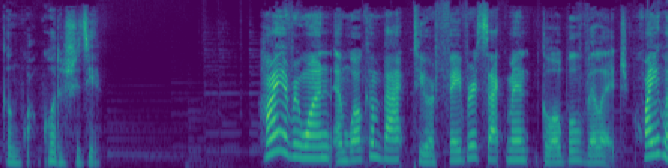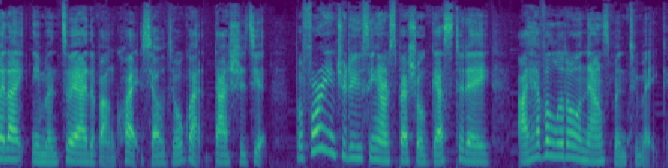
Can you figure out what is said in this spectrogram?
更广阔的世界。Hi everyone, and welcome back to your favorite segment, Global Village. 欢迎回来，你们最爱的板块——小酒馆大世界。Before introducing our special guest today, I have a little announcement to make.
